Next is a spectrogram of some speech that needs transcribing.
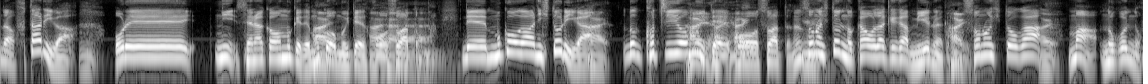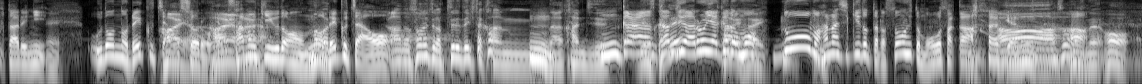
だから2人が俺に背中を向けて向こうを向いてこう座っとんだ。で向こう側に1人はがこっちを向いてこう座ったねその1人の顔だけが見えるんやけど、はい。その人が、はい。まあ残りの2人にえうどんのレクチャーをしとる。讃岐うどんのレクチャーを。あのその人が連れてきた感な感じでで感じがあるんやけども、どうも話聞いとったらその人も大阪やけんああそうですね。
